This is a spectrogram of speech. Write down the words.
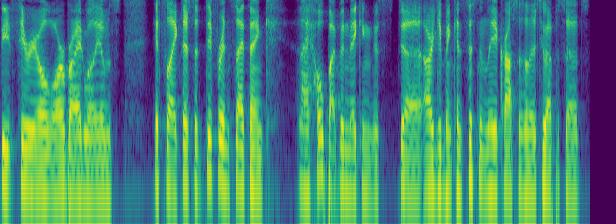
be it Serial or Brian Williams. It's like there's a difference, I think, and I hope I've been making this uh, argument consistently across those other two episodes.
